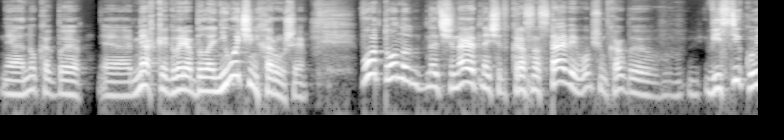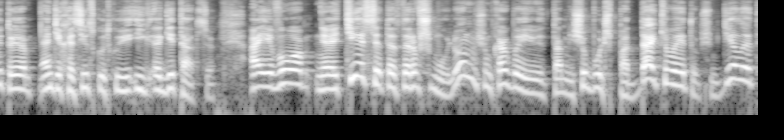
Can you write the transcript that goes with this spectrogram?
э, ну, как бы, мягко говоря, было не очень хорошее. Вот он начинает, значит, в Красноставе, в общем, как бы вести какую-то антихасидскую такую агитацию. А его тесть, этот Равшмуль, он, в общем, как бы там еще больше поддакивает, в общем, делает.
